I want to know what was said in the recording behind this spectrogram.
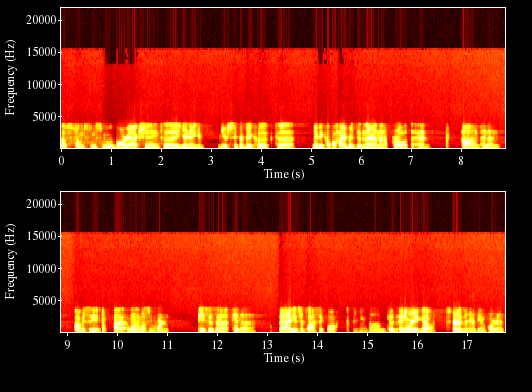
of some some smooth ball reaction to you know your your super big hook to maybe a couple hybrids in there and then a pearl at the end, um, and then obviously uh, one of the most important pieces in a in a bag is your plastic ball because um, anywhere you go, spares are going to be important.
